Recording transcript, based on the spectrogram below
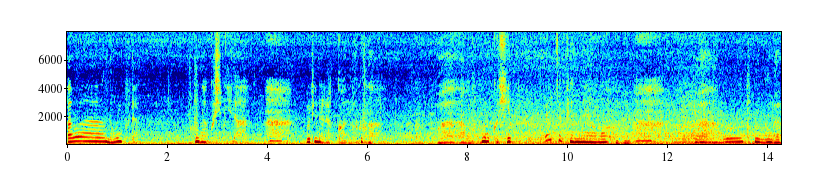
아, 너무 이쁘다. 무궁화 꽃입니다. 우리나라 꽃 무궁화. 와, 무궁화 꽃이 활짝 피었네요. 와, 무궁화,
